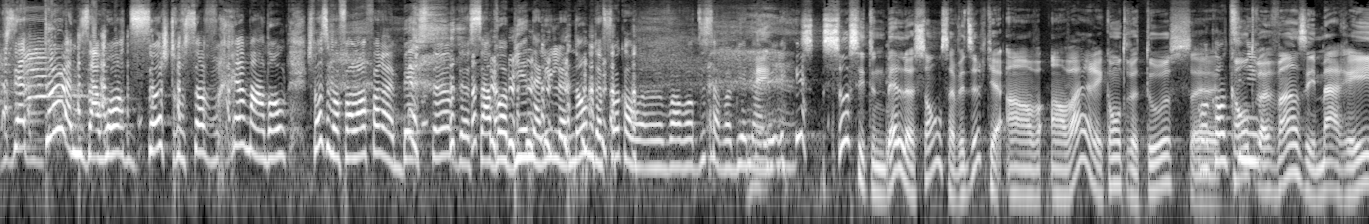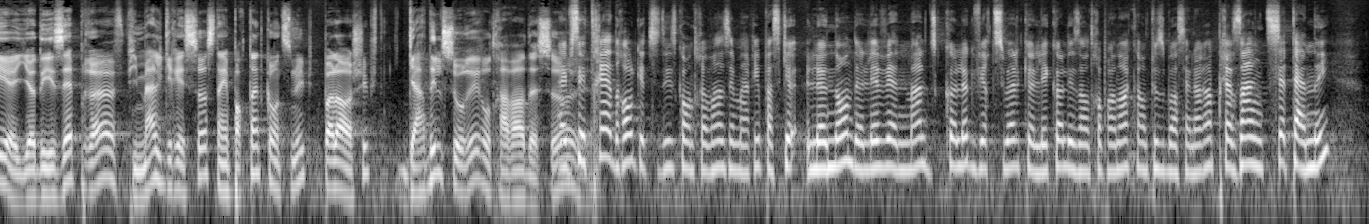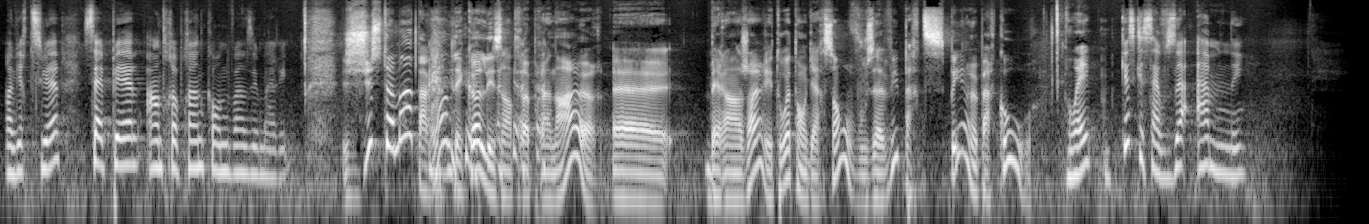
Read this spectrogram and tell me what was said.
Vous êtes deux à nous avoir dit ça. Je trouve ça vraiment drôle. Je pense qu'il va falloir faire un best-of de ça va bien aller, le nombre de fois qu'on va avoir dit ça va bien aller. Ça, c'est une belle leçon. Ça veut dire qu'envers et contre tous, euh, contre vents et marées, euh, il y a des épreuves. Puis malgré ça, c'est important de continuer puis de pas lâcher puis de garder le sourire au travers de ça. Et puis c'est très drôle que tu dises contre vents et marées parce que le nom de l'événement, du colloque virtuel que l'École des entrepreneurs Campus Bas-Saint-Laurent présente cette année en virtuel s'appelle Entreprendre contre vents et marées. Justement, parlant de l'école des entrepreneurs, euh, Bérangère et toi, ton garçon, vous avez participé à un parcours. oui. Qu'est-ce que ça vous a amené?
